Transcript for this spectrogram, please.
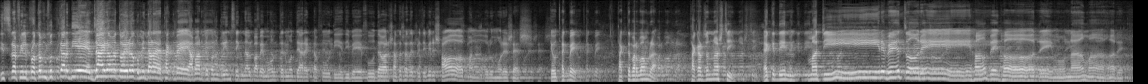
ইসরাফিল প্রথম ফুৎকার দিয়ে জায়গা মতো এরকমই দাঁড়ায় থাকবে। আবার যখন গ্রিন সিগন্যাল পাবে, মুহূর্তের মধ্যে আরেকটা ফু দিয়ে দিবে। ফু দেওয়ার সাথে সাথে পৃথিবীর সব মানুষগুলো মরে শেষ। কেউ থাকবে? থাকতে পারব আমরা? থাকার জন্য আসছি। একদিন মাটির ভেতরে হবে ঘরে মোনামার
